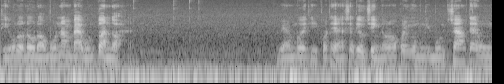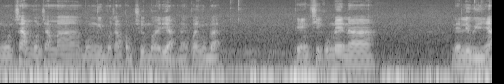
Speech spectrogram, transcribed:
Thì cũng được đâu đó 4 năm 3 4 tuần rồi. VN30 thì có thể nó sẽ điều chỉnh đâu đó quanh vùng 1400 tức là vùng 400 400 4400 cộng trừ 10 điểm đấy quanh vùng đấy. Thì anh chị cũng nên à, nên lưu ý nhé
